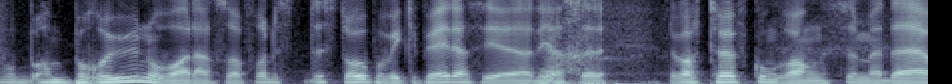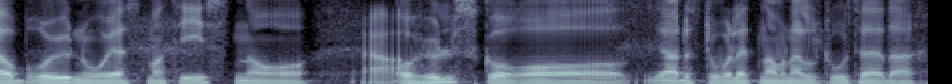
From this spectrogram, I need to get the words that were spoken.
for han Bruno var der, så. For det, det står jo på Wikipedia sier de at det, det var tøff konkurranse med det og Bruno og Jesper Mathisen og, ja. og Hulsker og Ja, det sto vel et navn eller to til der.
